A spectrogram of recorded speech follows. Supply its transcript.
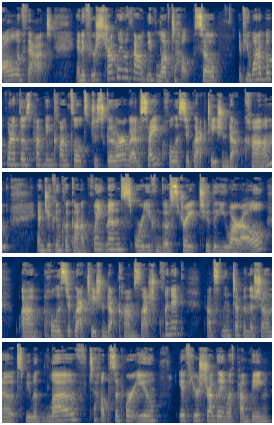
all of that. And if you're struggling with that, we'd love to help. So if you want to book one of those pumping consults, just go to our website, holisticlactation.com, and you can click on appointments or you can go straight to the URL, um, holisticlactation.com slash clinic. That's linked up in the show notes. We would love to help support you if you're struggling with pumping.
